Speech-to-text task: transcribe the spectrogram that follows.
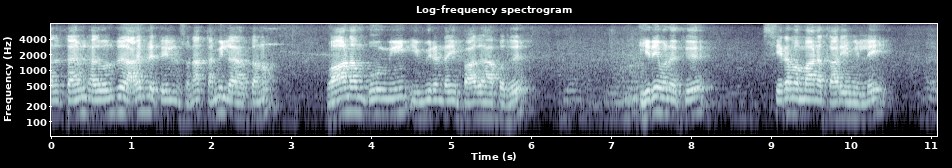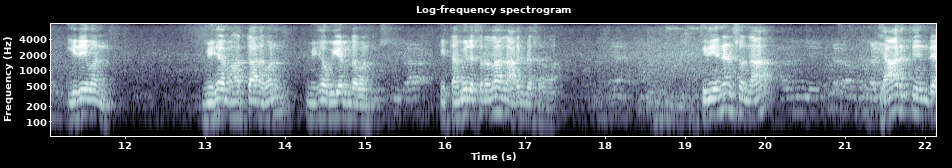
அது தமிழ் அது வந்து அரபியில் தெரியலன்னு சொன்னால் தமிழில் அர்த்தம் வானம் பூமி இவ்விரண்டையும் பாதுகாப்பது இறைவனுக்கு சிரமமான காரியம் இல்லை இறைவன் மிக மகத்தானவன் மிக உயர்ந்தவன். நீ தமிழில் சொல்லலாம் இல்லை அரபியில் சொல்லலாம்? இது என்னன்னு சொன்னால் யாருக்கு இந்த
